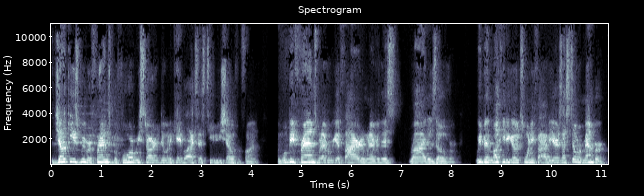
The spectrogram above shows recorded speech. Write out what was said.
the junkies, we were friends before we started doing a cable access TV show for fun. And we'll be friends whenever we get fired and whenever this ride is over. We've been lucky to go 25 years. I still remember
